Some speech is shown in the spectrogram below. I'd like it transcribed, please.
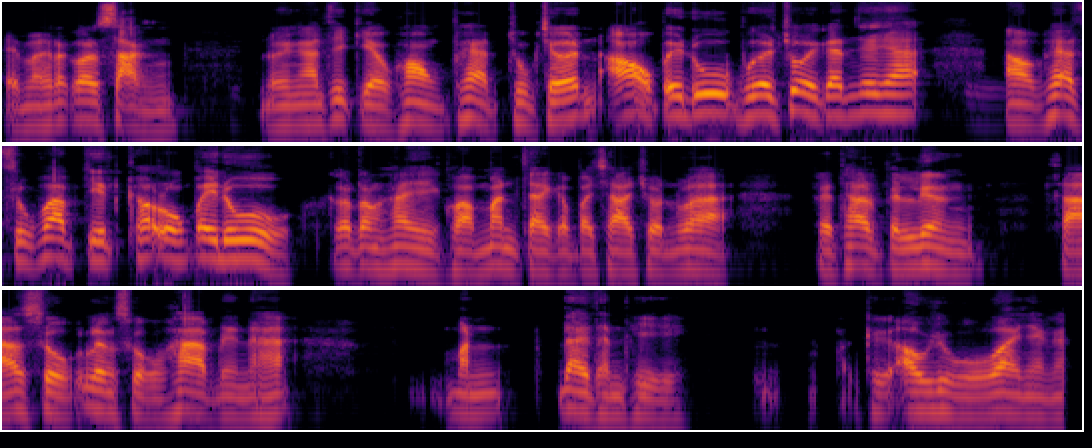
เห็นไหมแล้วก็สั่งหน่วยงานที่เกี่ยวข้องแพทย์ฉุกเฉินเอาไปดูเพื่อช่วยกันเยอะๆเอาแพทย์สุขภาพจิตเขาลงไปดู ก็ต้องให้ความมั่นใจกับประชาชนว่าถ้าเป็นเรื่องสาธารณสุขเรื่องสุขภาพเนี่ยนะฮะมันได้ทันที คือเอาอยู่ว่าอย่างนั้น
